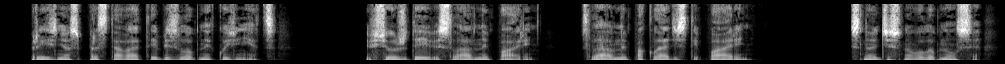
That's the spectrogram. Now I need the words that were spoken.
— произнес простоватый беззлобный кузнец. «И все же Дэви славный парень, славный покладистый парень». Снодди снова улыбнулся, —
